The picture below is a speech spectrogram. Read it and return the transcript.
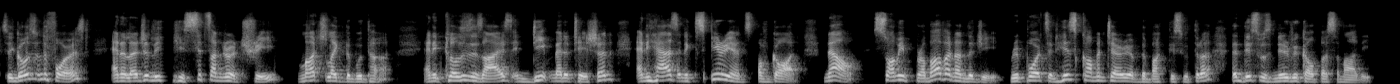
So he goes into the forest and allegedly he sits under a tree, much like the Buddha, and he closes his eyes in deep meditation and he has an experience of God. Now, Swami Prabhavanandaji reports in his commentary of the Bhakti Sutra that this was Nirvikalpa Samadhi.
